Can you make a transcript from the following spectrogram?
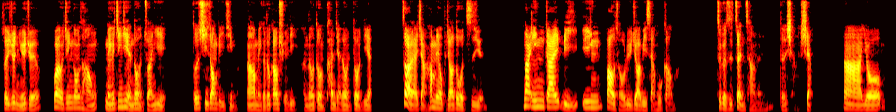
所以就你会觉得外国基金公司好像每个经纪人都很专业，都是西装笔挺嘛，然后每个都高学历，很多都很看起来都很都很厉害。照理来讲，他们有比较多的资源，那应该理应报酬率就要比散户高嘛，这个是正常人的想象。那有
